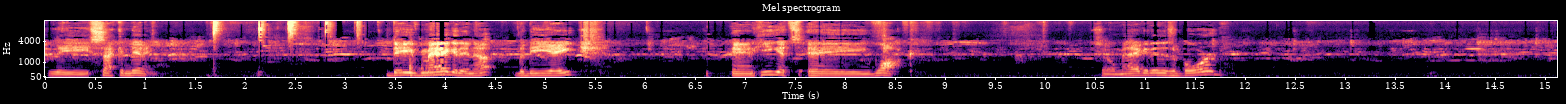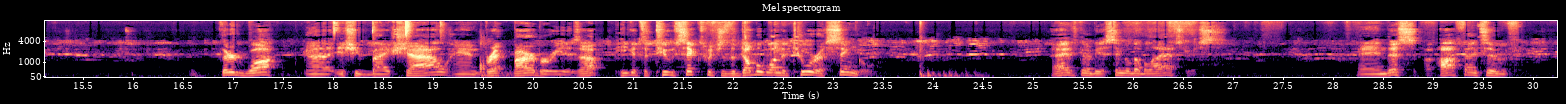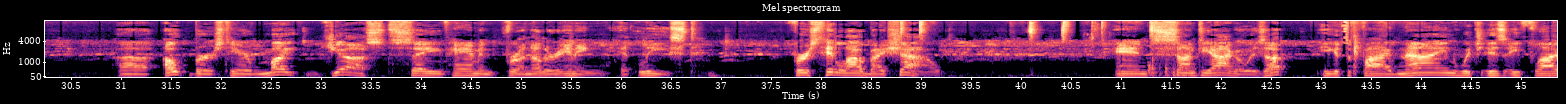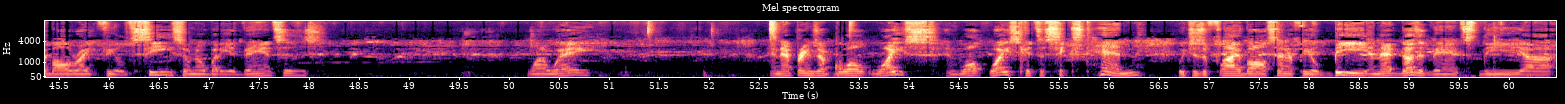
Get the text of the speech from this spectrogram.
the second inning. Dave Magadan up, the DH, and he gets a walk. So Magadan is aboard. Third walk uh, issued by Show, and Bret Barberie is up. He gets a 2-6, which is a double one to two or a single. That is going to be a single double asterisk. And this offensive uh, outburst here might just save Hammond for another inning at least. First hit allowed by Show. And Santiago is up. He gets a 5-9, which is a fly ball right field C, so nobody advances. One away. And that brings up Walt Weiss. And Walt Weiss gets a 6-10 which is a fly ball center field B, and that does advance the uh,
